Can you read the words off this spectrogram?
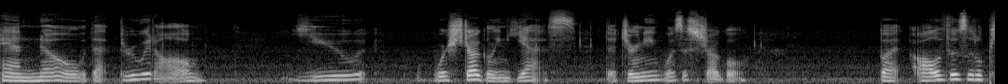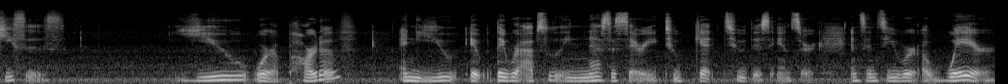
and know that through it all, you were struggling. Yes, the journey was a struggle, but all of those little pieces you were a part of and you it, they were absolutely necessary to get to this answer and since you were aware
